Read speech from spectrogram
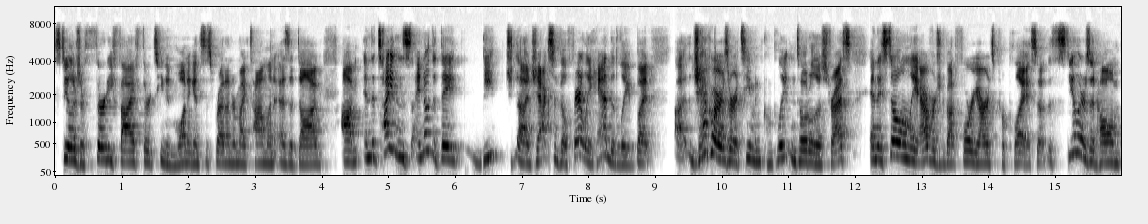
Steelers are 35 13 and 1 against the spread under Mike Tomlin as a dog. Um, and the Titans, I know that they beat uh, Jacksonville fairly handedly, but uh, Jaguars are a team in complete and total distress, and they still only averaged about four yards per play. So the Steelers at home,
